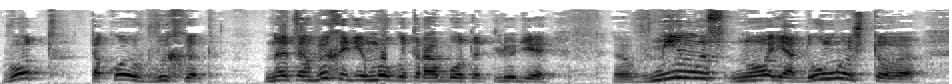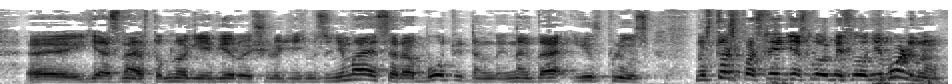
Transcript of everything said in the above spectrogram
вот такой выход на этом выходе могут работать люди в минус, но я думаю, что э, я знаю, что многие верующие люди этим занимаются, работают иногда и в плюс. Ну что ж, последнее слово Михаилу Неволину.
